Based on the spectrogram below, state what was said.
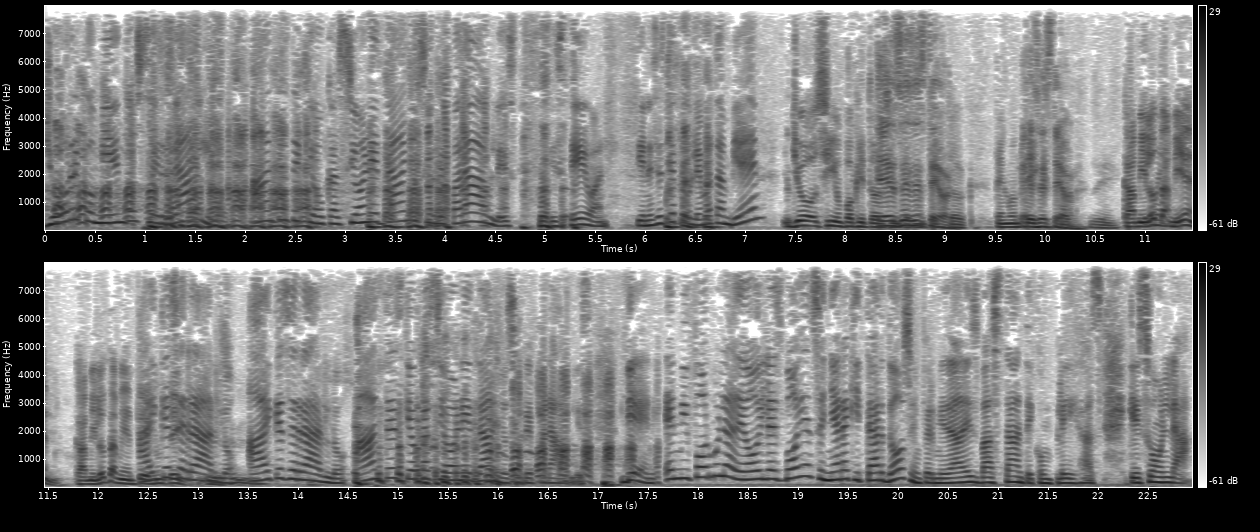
yo recomiendo cerrarlo antes de que ocasione daños irreparables. Esteban, ¿tienes este problema también? Yo sí, un poquito. Ese sí, es tengo un Esteban. TikTok. Tengo un Ese es TikTok. Esteban. sí. Camilo Bueno. también. Camilo también tiene Hay que cerrarlo, hay que cerrarlo antes que ocasione daños irreparables. Bien, en mi fórmula de hoy les voy a enseñar a quitar dos enfermedades bastante complejas, que son la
